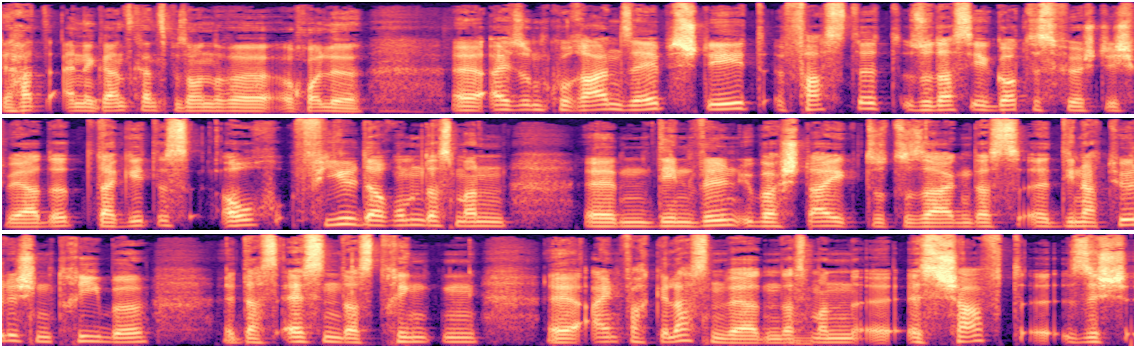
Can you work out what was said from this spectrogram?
der hat eine ganz, ganz besondere Rolle also im Koran selbst steht, fastet, sodass ihr gottesfürchtig werdet. Da geht es auch viel darum, dass man ähm, den Willen übersteigt, sozusagen, dass äh, die natürlichen Triebe, äh, das Essen, das Trinken äh, einfach gelassen werden, dass man äh, es schafft, äh, sich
